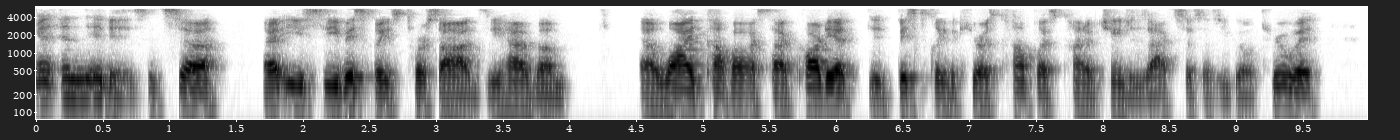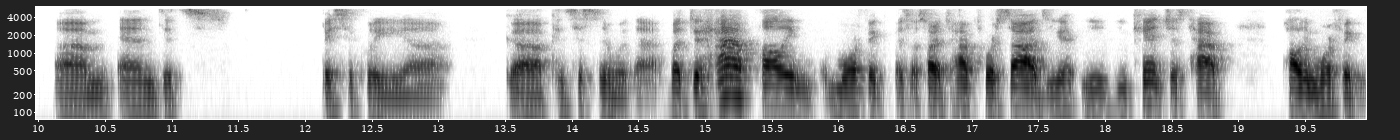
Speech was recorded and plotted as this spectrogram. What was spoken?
and, and, it is. It's uh, uh, you see basically it's torsades. You have um, a wide complex tachycardia. It, basically, the QRS complex kind of changes axis as you go through it, um, and it's basically uh, uh, consistent with that. But to have polymorphic, uh, sorry, to have torsades, you, you, you can't just have polymorphic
